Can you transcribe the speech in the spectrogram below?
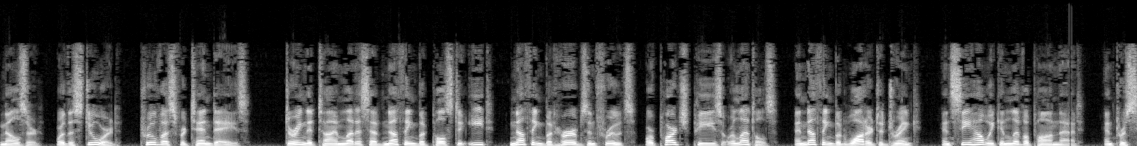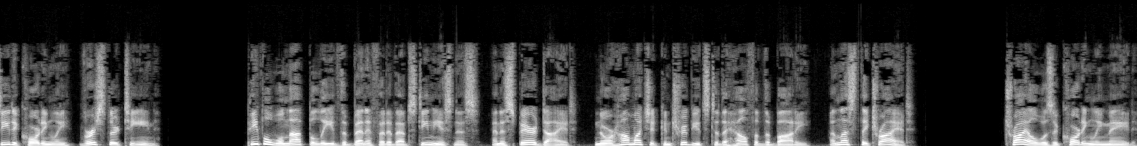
Melzar, or the steward, prove us for ten days. During the time, let us have nothing but pulse to eat, nothing but herbs and fruits, or parched peas or lentils, and nothing but water to drink, and see how we can live upon that, and proceed accordingly. Verse 13. People will not believe the benefit of abstemiousness and a spare diet, nor how much it contributes to the health of the body, unless they try it. Trial was accordingly made.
